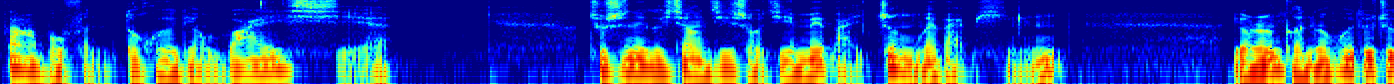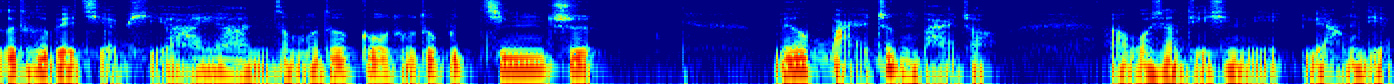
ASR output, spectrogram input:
大部分都会有点歪斜，就是那个相机、手机没摆正、没摆平。有人可能会对这个特别洁癖，哎呀，你怎么都构图都不精致，没有摆正拍照啊？我想提醒你两点：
